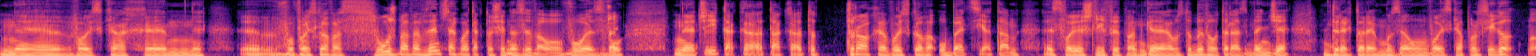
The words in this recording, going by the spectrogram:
w wojskach, Wojskowa Służba Wewnętrzna, chyba tak to się nazywało, WSW, tak. czyli taka, taka to trochę wojskowa ubecja. Tam swoje szlify pan generał zdobywał, teraz będzie dyrektorem Muzeum Wojska Polskiego. No,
